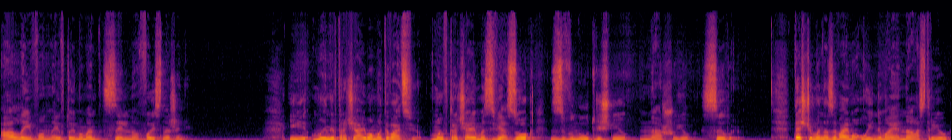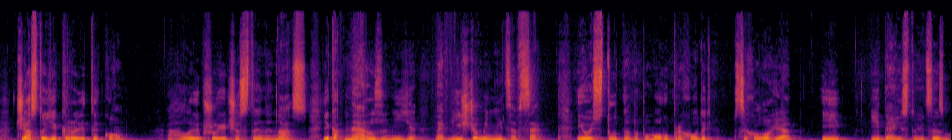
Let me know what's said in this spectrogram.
але й вони в той момент сильно виснажені. І ми не втрачаємо мотивацію, ми втрачаємо зв'язок з внутрішньою нашою силою. Те, що ми називаємо ой, немає настрою, часто є критиком глибшої частини нас, яка не розуміє, навіщо мені це все. І ось тут на допомогу приходить психологія і ідеї стоїцизму.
